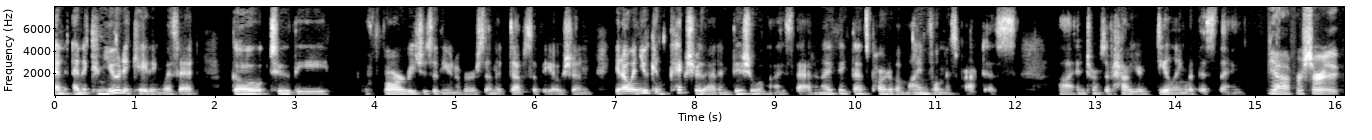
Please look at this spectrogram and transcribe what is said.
and, and communicating with it. Go to the far reaches of the universe and the depths of the ocean. You know, and you can picture that and visualize that. And I think that's part of a mindfulness practice uh, in terms of how you're dealing with this thing. Yeah, for sure. It,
